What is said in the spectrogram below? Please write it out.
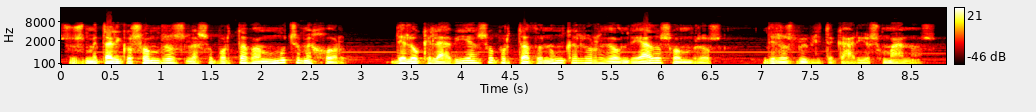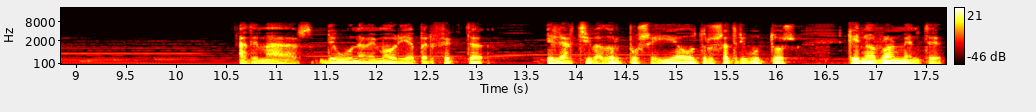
Sus metálicos hombros la soportaban mucho mejor de lo que la habían soportado nunca los redondeados hombros de los bibliotecarios humanos. Además de una memoria perfecta, el archivador poseía otros atributos que normalmente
